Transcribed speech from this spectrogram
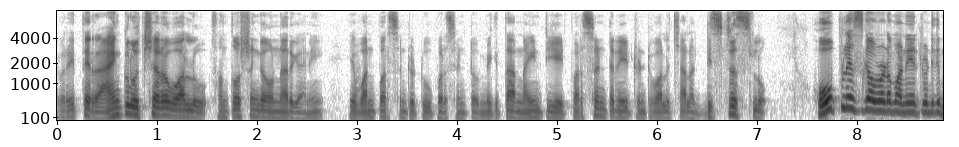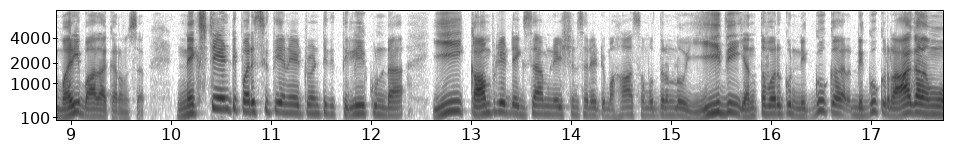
ఎవరైతే ర్యాంకులు వచ్చారో వాళ్ళు సంతోషంగా ఉన్నారు కానీ a one percent two percent మిగతా నైంటీ ఎయిట్ పర్సెంట్ అనేటువంటి వాళ్ళు చాలా డిస్ట్రెస్లో హోప్లెస్గా ఉండడం అనేటువంటిది మరీ బాధాకరం సార్. నెక్స్ట్ ఏంటి పరిస్థితి అనేటువంటిది తెలియకుండా ఈ కాంపిటేటివ్ ఎగ్జామినేషన్స్ అనేటి మహాసముద్రంలో ఈది ఎంతవరకు నెగ్గుకు నెగ్గుకు రాగలము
